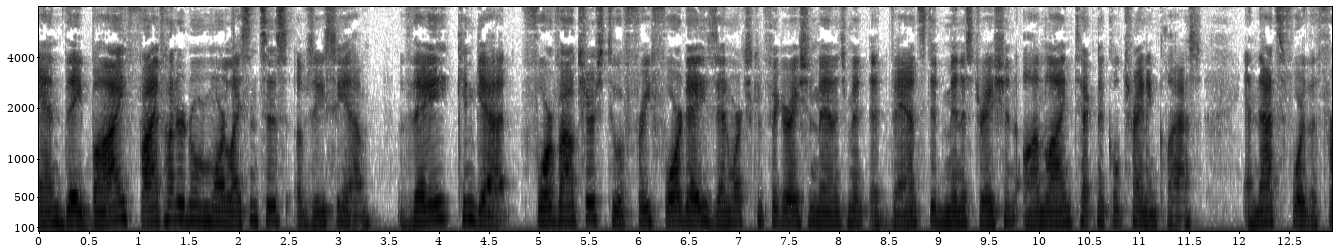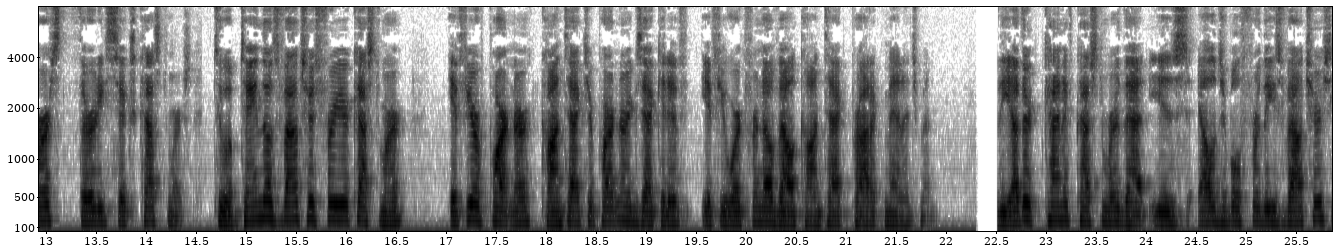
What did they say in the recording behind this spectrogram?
and they buy 500 or more licenses of ZCM, they can get four vouchers to a free four day ZenWorks Configuration Management Advanced Administration online technical training class, and that's for the first 36 customers. To obtain those vouchers for your customer, if you're a partner, contact your partner executive. If you work for Novell, contact product management. The other kind of customer that is eligible for these vouchers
